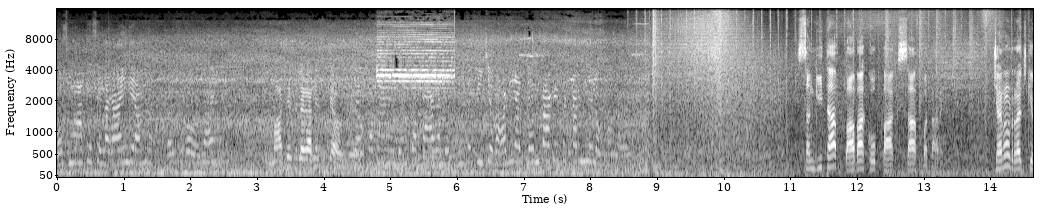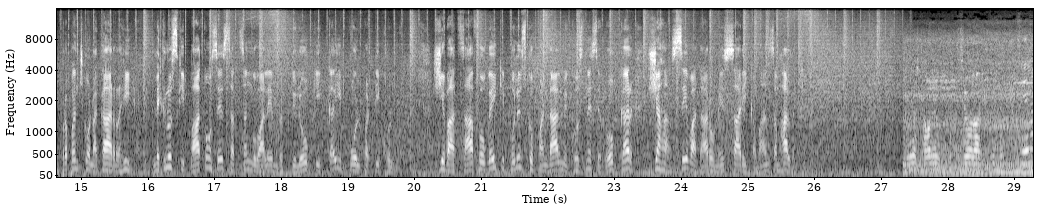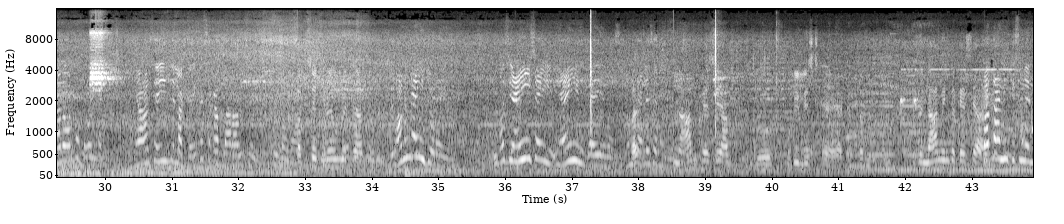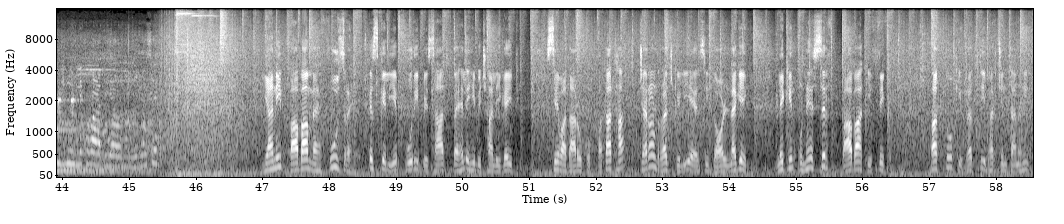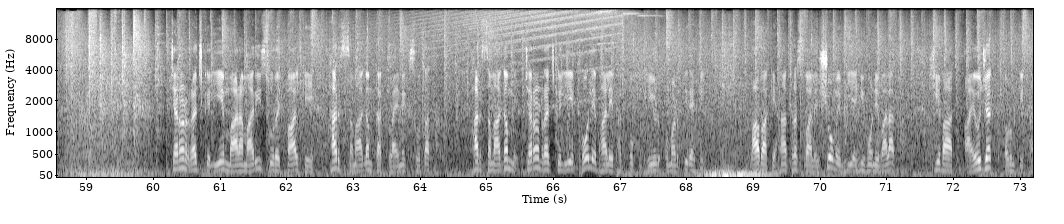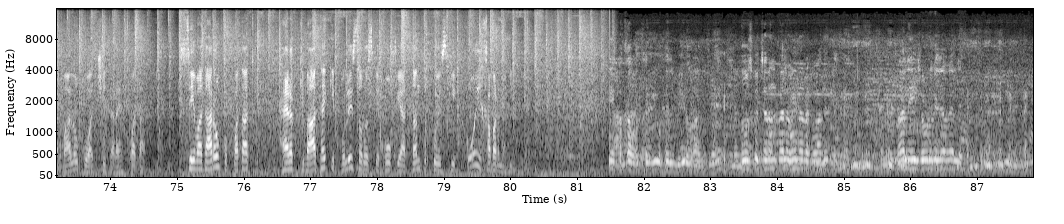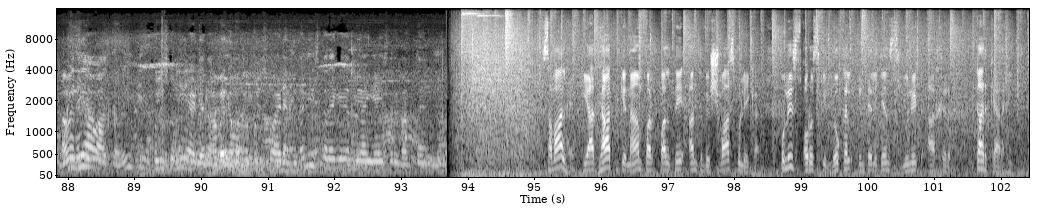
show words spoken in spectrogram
बस माथे से लगाएँगे हम बस वो हो जाएँगे। माथे से लगाने से क्या होता है? नहीं जनता पागल है उनके पीछे भागी अब जनता के चक्कर में लोग संगीता बाबा को पाक साफ़ बता रही है। चरण रज के प्रपंच को नकार रही है लेकिन उसकी बातों से सत्संग वाले मृत्युलोक की कई पोल पट्टी खुल गई। ये बात साफ़ हो गई कि पुलिस को पंडाल में घुसने से रोककर यहाँ सेवादारों ने सारी कमान संभाल रखी। तो है। यहाँ से ही लग गए थे सकलदारा से सेवादार। कब से जुड़े हुए थे आप लोग? हम नहीं जुड़े बस यहीं से ही यहीं गए बस हम पहले से नहीं नाम कैसे आप जो पूरी लिस्ट है अठहत्तर लोग तो नाम इनका कैसे आया? पता नहीं किसने लिखवा दिया उन्होंने यानी बाबा महफूज रहे इसके लिए पूरी बिसात पहले ही बिछा ली गई थी। सेवादारों को पता था चरण रज के लिए ऐसी दौड़ लगेगी लेकिन उन्हें सिर्फ़ बाबा की फ़िक्र भक्तों की रत्ती भर चिंता नहीं। चरण रज के लिए मारामारी सूरजपाल के हर समागम का क्लाइमेक्स होता था। हर समागम में चरण रज के लिए भोले भाले भक्तों की भीड़ उमड़ती रहती थी। बाबा के हाथरस वाले शो में भी यही होने वाला था। ये बात आयोजक और उनके घर वालों को अच्छी तरह पता थी। सेवादारों को पता थी। हैरत की बात है कि पुलिस और उसके खुफिया तंत्र को इसकी कोई खबर नहीं थी। पता होता कि वो भीड़ भागती है। तो उसको चरण पहले वहीं ना रखवा देते पहले छोड़ के जा पहले। हमें नहीं आवाज़ कभी कि पुलिस को नहीं आइडिया था। हमें का मतलब पुलिस को आइडिया नहीं था कि इस तरह के अनुयायी हैं इस तरह भक्त हैं। सवाल है कि अध्यात्म के नाम पर पलते अंधविश्वास को लेकर पुलिस और उसकी लोकल इंटेलिजेंस यूनिट आखिर कर क्या रही? थी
